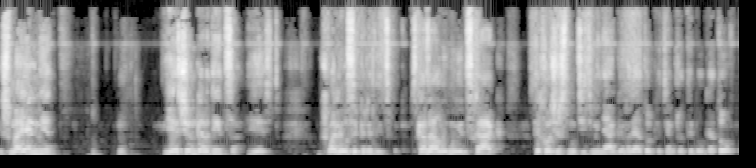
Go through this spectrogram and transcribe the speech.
Ишмаэль нет. Ну, есть чем гордиться? Есть. Хвалился перед Ицхаком. Сказал ему Ицхак, ты хочешь смутить меня, говоря только тем, что ты был готов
